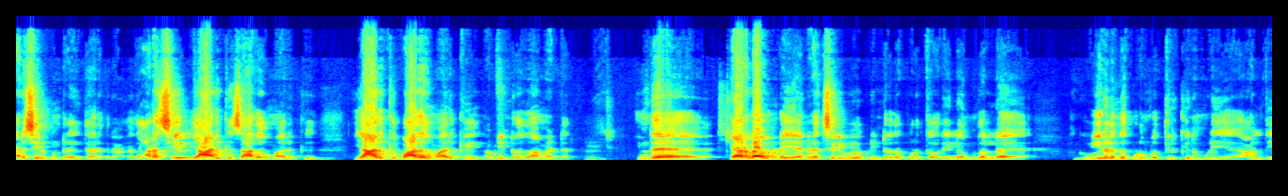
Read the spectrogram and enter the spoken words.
அரசியல் பண்ணுறதுக்கு தான் இருக்கிறாங்க. அந்த அரசியல் யாருக்கு சாதகமாக இருக்குது யாருக்கு பாதகமாக இருக்குது அப்படின்றது தான் மேட்டர். இந்த கேரளாவினுடைய நிலச்சரிவு அப்படின்றத பொறுத்தவரையில் முதல்ல அங்கு உயிரிழந்த குடும்பத்திற்கு நம்முடைய ஆழ்ந்த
